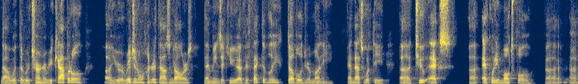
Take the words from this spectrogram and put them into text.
Now, with the return of your capital, uh, your original $100,000, that means that you have effectively doubled your money. And that's what the uh, 2x uh, equity multiple uh, uh,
